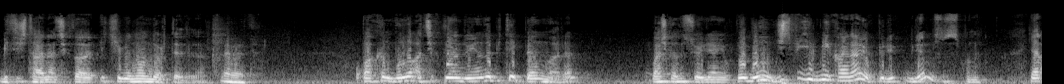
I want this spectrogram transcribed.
bitiş tarihini açıkladılar. 2014 dediler. Evet. Bakın bunu açıklayan dünyada bir tek ben varım. Başka da söyleyen yok. Ve bunun hiçbir ilmi kaynağı yok. Bili- Biliyor musunuz bunu? Yani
